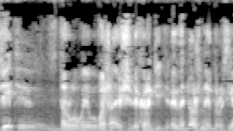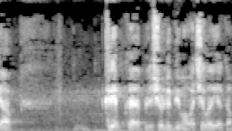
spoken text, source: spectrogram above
дети, здоровые, уважающие их родителей, надежные друзья, крепкое плечо любимого человека.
